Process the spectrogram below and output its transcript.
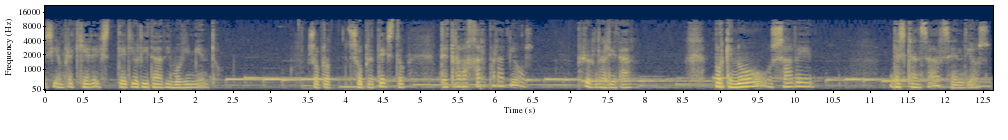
que siempre quiere exterioridad y movimiento. sobre, texto de trabajar para Dios, pero en realidad, porque no sabe descansarse en Dios,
